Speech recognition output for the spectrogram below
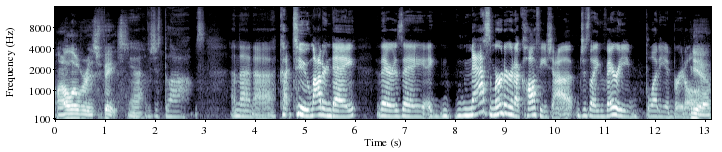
all over his face." Yeah, it was just blobs. And then uh cut to modern day. There's a, a mass murder in a coffee shop, just like very bloody and brutal. Yeah,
